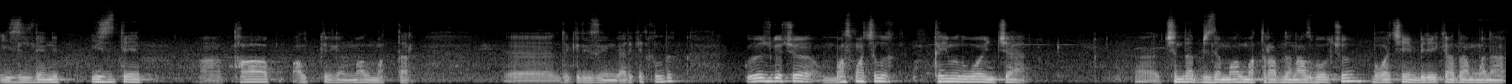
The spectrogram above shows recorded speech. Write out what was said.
изилденип издеп таап алып келген маалыматтарды э, киргизгенге аракет кылдык. Өзгөчө басмачылык кыймыл боюнча э, чындап бизде маалыматтар абдан аз болчу. Буга чейин бир эки адам гана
